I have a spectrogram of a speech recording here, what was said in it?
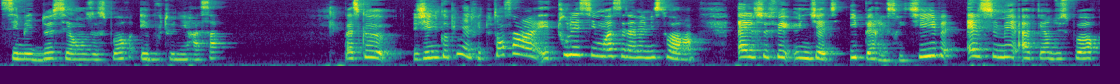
c'est mes deux séances de sport et vous tenir à ça? Parce que j'ai une copine, elle fait tout le ça, hein, et tous les six mois, c'est la même histoire. Hein. Elle se fait une diète hyper restrictive, elle se met à faire du sport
